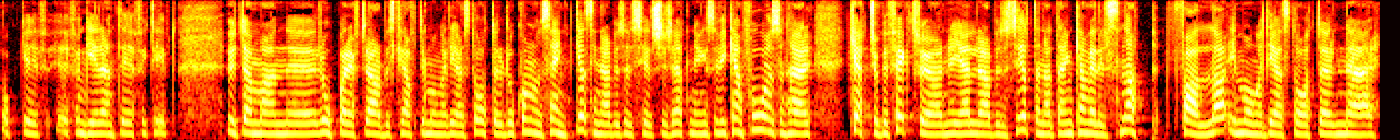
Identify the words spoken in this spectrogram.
och eh, fungerar inte effektivt. Utan man eh, ropar efter arbetskraft i många delstater och då kommer de sänka sin arbetslöshetsersättning ersättning. Så vi kan få en sån här catch-up-effekt tror jag när det gäller arbetslösheten att den kan väldigt snabbt falla i många delstater när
